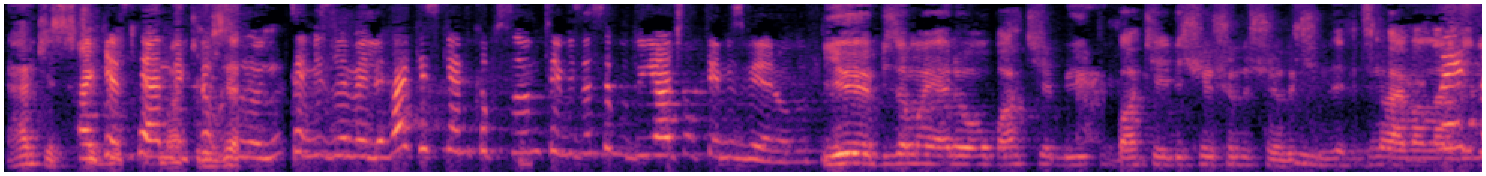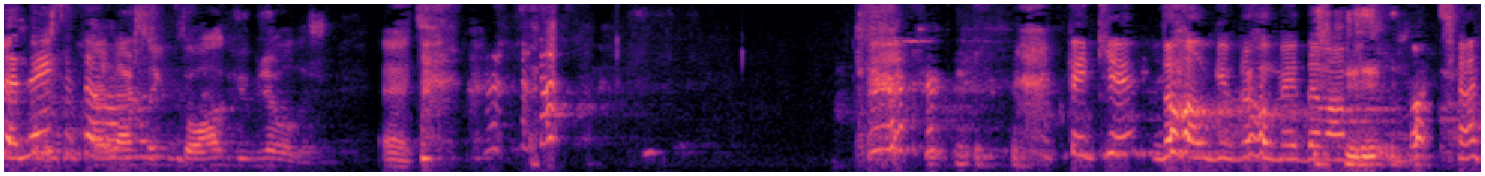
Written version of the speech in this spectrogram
Herkes. Herkes kendi Bahçemize- kapısının önünü temizlemeli. Herkes kendi kapısının önünü temizlese bu dünya çok temiz bir yer olur. Yo, biz ama yani o bahçe büyük bir bahçeydi şey şunu düşünüyorduk. Şimdi bütün hayvanlar Neyse, neyse, tamam. doğal gübre olur. Evet. Peki doğal gübre olmaya devam ediyorsun bahçen.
